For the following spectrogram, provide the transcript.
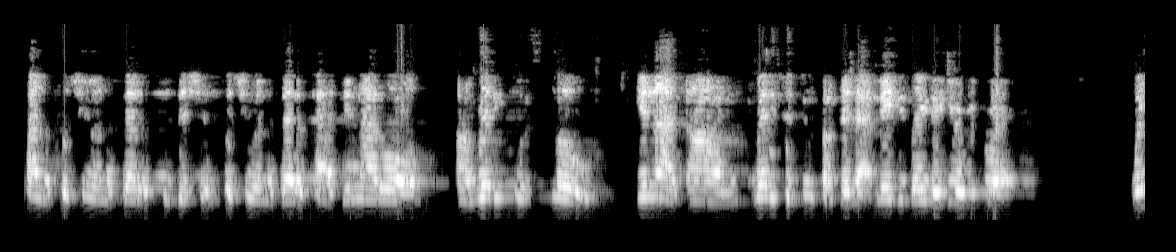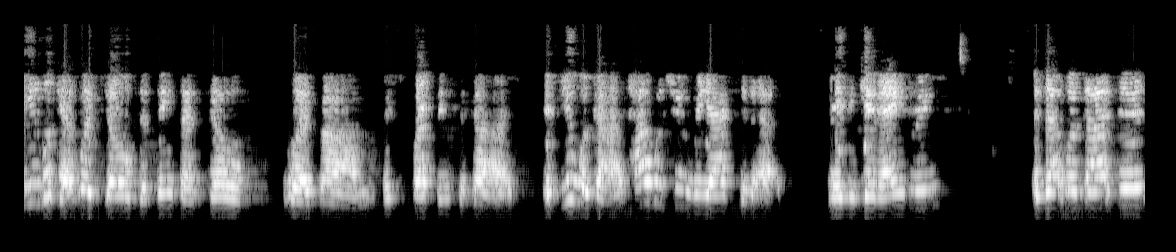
kind of puts you in a better position, puts you in a better path. You're not all um, ready to explode. You're not um, ready to do something that maybe later you'll regret. When you look at what Job, the things that Job was um, expressing to God, if you were God, how would you react to that? Maybe get angry? Is that what God did?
